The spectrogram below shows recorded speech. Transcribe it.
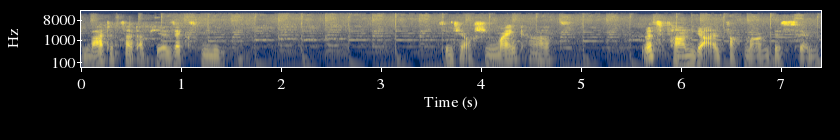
Wartezeit ab hier 6 Minuten. Sind hier auch schon Minecarts. Und jetzt fahren wir einfach mal ein bisschen.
